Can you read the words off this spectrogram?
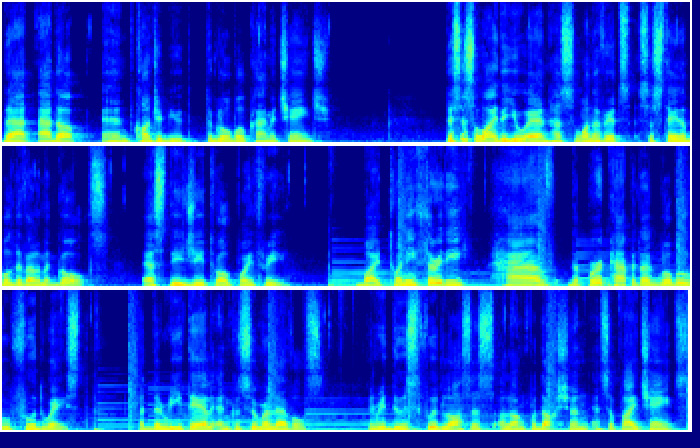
that add up and contribute to global climate change. This is why the UN has one of its Sustainable Development Goals, SDG 12.3. By 2030, halve the per capita global food waste at the retail and consumer levels and reduce food losses along production and supply chains,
